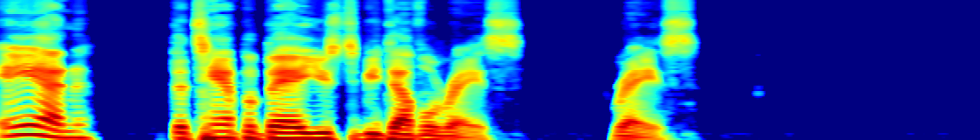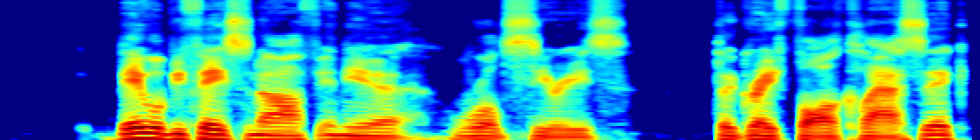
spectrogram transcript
And the Tampa Bay used to be Devil Rays. Rays. They will be facing off in the uh, World Series, the Great Fall Classic.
